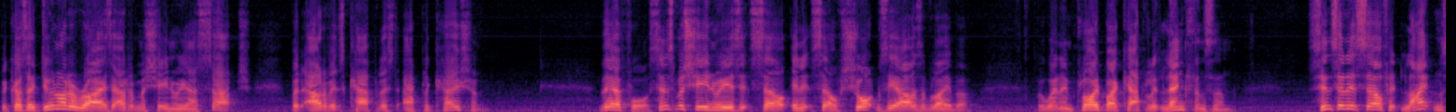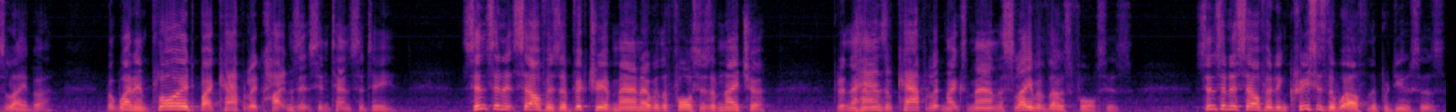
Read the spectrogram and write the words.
because they do not arise out of machinery as such, but out of its capitalist application. Therefore, since machinery itself, in itself shortens the hours of labour, but when employed by capital it lengthens them, since in itself it lightens labour, but when employed by capital it heightens its intensity, since in itself is a victory of man over the forces of nature, but in the hands of capital it makes man the slave of those forces, since in itself it increases the wealth of the producers,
